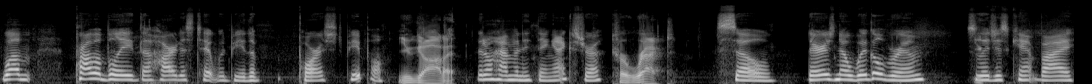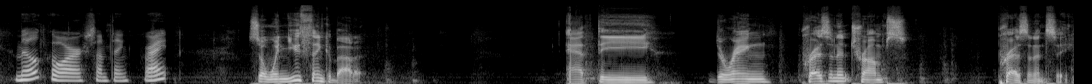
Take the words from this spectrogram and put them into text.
Well, probably the hardest hit would be the poorest people. you got it. They don't have anything extra. Correct. So there is no wiggle room, so they just can't buy milk or something, right? So when you think about it, at the during President Trump's presidency,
